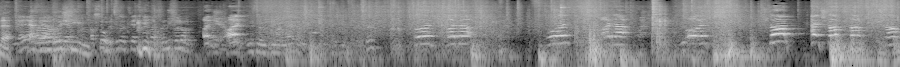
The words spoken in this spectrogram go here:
Ja, ja, erstmal durchschieben. Achso, müssen wir uns jetzt was Und, und, uns mal weiter. und weiter. Und weiter. Und stopp. Halt, stopp, stopp, stopp.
